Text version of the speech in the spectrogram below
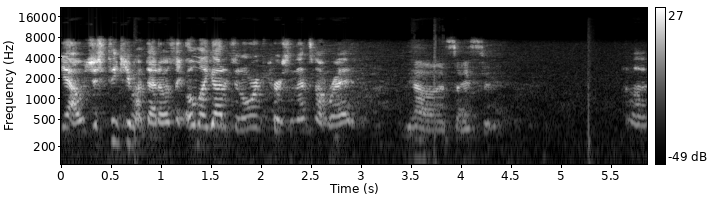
Yeah, I was just thinking about that. I was like, oh my god, it's an orange person, that's not red. Yeah, no, it's nicer. Oh,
